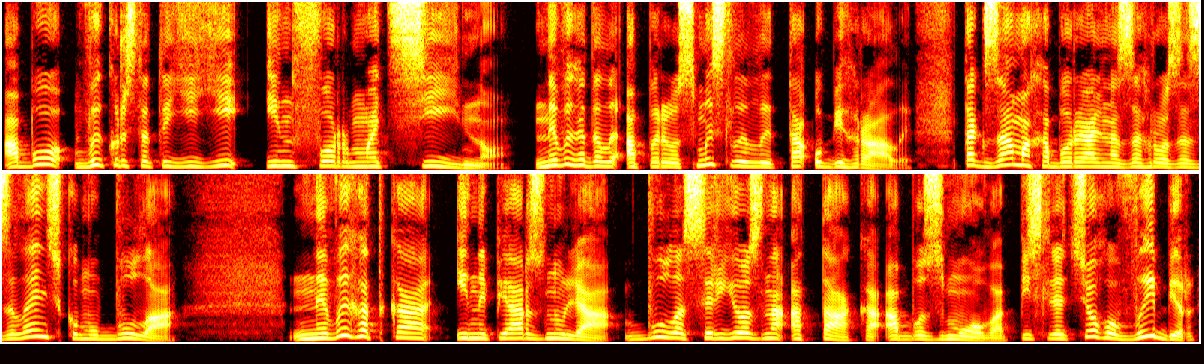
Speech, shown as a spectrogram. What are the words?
Або використати її інформаційно. Не вигадали, а переосмислили та обіграли. Так замах або реальна загроза Зеленському була. Не вигадка і не піар з нуля. Була серйозна атака або змова. Після цього вибір,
